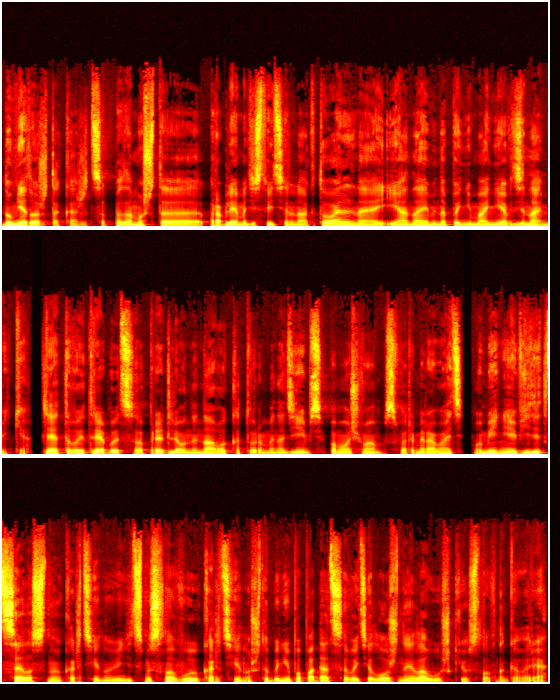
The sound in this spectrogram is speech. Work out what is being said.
Ну, мне тоже так кажется, потому что проблема действительно актуальная, и она именно понимание в динамике. Для этого и требуется определенный навык, который мы надеемся помочь вам сформировать, умение видеть целостную картину, видеть смысловую картину, чтобы не попадаться в эти ложные ловушки, условно говоря.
